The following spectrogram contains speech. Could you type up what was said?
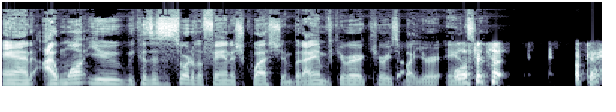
And I want you, because this is sort of a fanish question, but I am very curious about your answer. Well, if it's a, okay,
